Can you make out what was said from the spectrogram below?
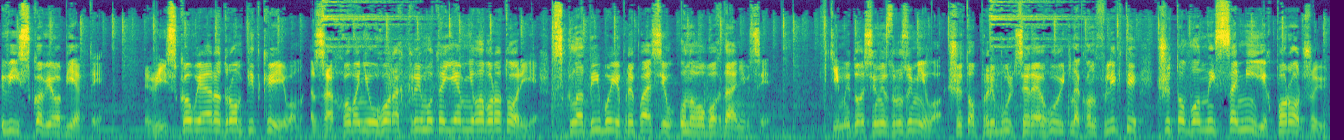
військові об'єкти. Військовий аеродром під Києвом, заховані у горах Криму таємні лабораторії, склади боєприпасів у Новобогданівці. Втім, і досі не зрозуміло, чи то прибульці реагують на конфлікти, чи то вони самі їх породжують.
